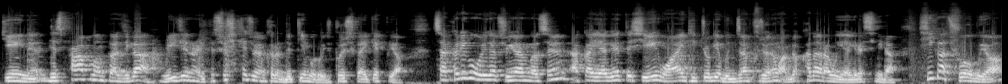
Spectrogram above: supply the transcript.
뒤에 있는 this problem까지가 reason을 이렇게 수식해주는 그런 느낌으로 볼 수가 있겠고요. 자, 그리고 우리가 중요한 것은 아까 이야기했듯이 why 뒤쪽의 문장 구조는 완벽하다라고 이야기를 했습니다. he가 주어고요.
